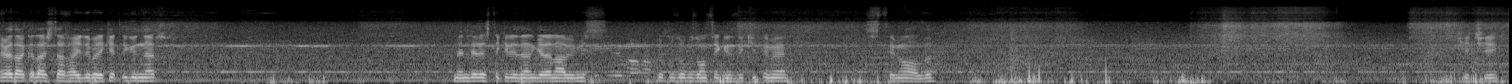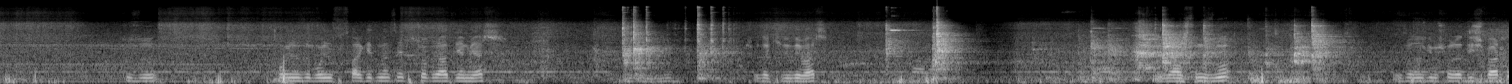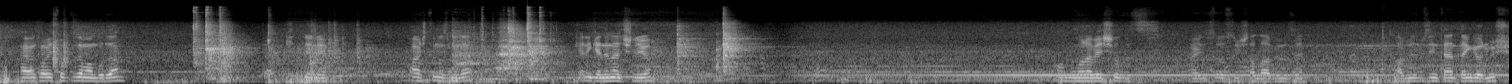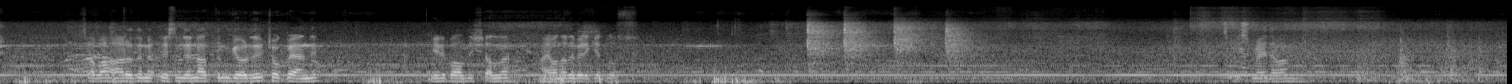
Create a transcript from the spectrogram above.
Evet arkadaşlar hayırlı bereketli günler. Menderes Tekili'den gelen abimiz 9918'lik kitleme sistemi aldı. Keçi, kuzu, boynuzu boynuzsuz fark etmez. Hepsi çok rahat yem yer. Şurada kilidi var. Kilidi açtınız mı? Gördüğünüz gibi şurada diş var. Hayvan kafayı soktuğu zaman buradan kilitleniyor. Açtınız mı da kendi kendine açılıyor. 10 numara 5 yıldız. Hayırlısı olsun inşallah abimize. Abimiz bizi internetten görmüş. Sabah aradım, resimlerini attım, gördü. Çok beğendi. Gelip aldı inşallah. Hayvanlar da bereketli olsun. Çalışmaya devam ediyor.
